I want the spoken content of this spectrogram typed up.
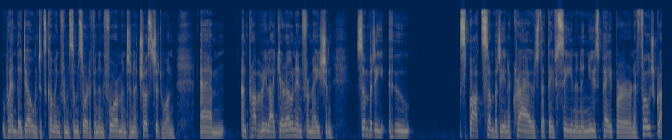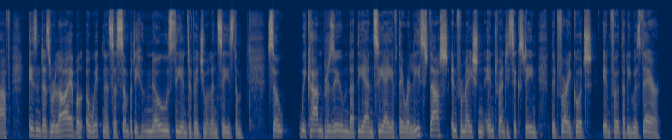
when they don't, it's coming from some sort of an informant and a trusted one. Um, and probably like your own information, somebody who spots somebody in a crowd that they've seen in a newspaper or in a photograph isn't as reliable a witness as somebody who knows the individual and sees them. So we can presume that the NCA, if they released that information in 2016, they'd very good info that he was there.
